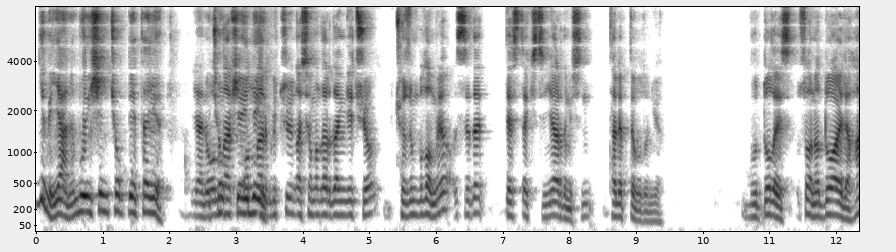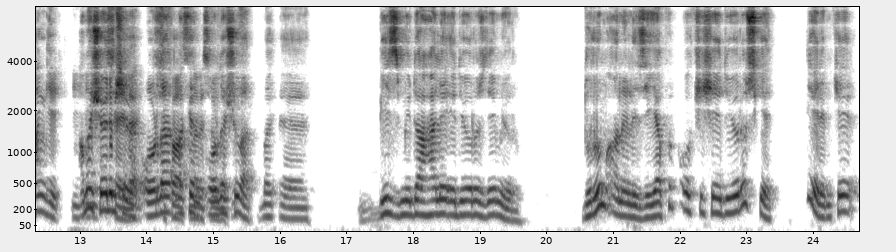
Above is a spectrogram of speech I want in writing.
Gibi yani bu işin çok detayı. Yani Bu çok onlar şey onlar değil. bütün aşamalardan geçiyor. Çözüm bulamıyor. Size de destek için, yardım için talepte bulunuyor. Bu dolayısıyla sonra duayla hangi Ama şöyle bir şey var. Orada bakın orada şu var. Bak, e, biz müdahale ediyoruz demiyorum. Durum analizi yapıp o kişiye diyoruz ki diyelim ki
